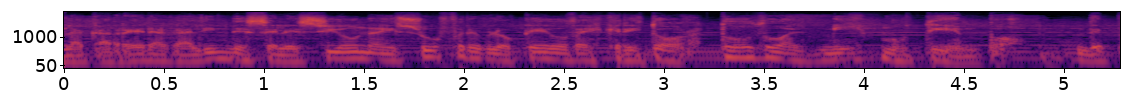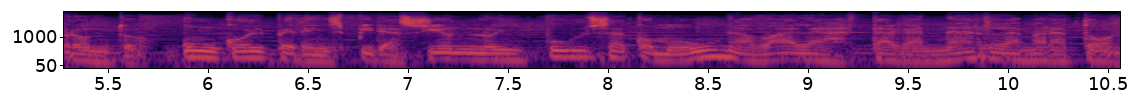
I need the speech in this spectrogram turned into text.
La carrera, Galíndez se lesiona y sufre bloqueo de escritor, todo al mismo tiempo. De pronto, un golpe de inspiración lo impulsa como una bala hasta ganar la maratón.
